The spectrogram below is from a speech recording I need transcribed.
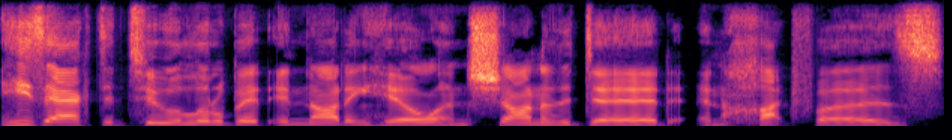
He's acted too a little bit in Notting Hill and Shaun of the Dead and Hot Fuzz.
